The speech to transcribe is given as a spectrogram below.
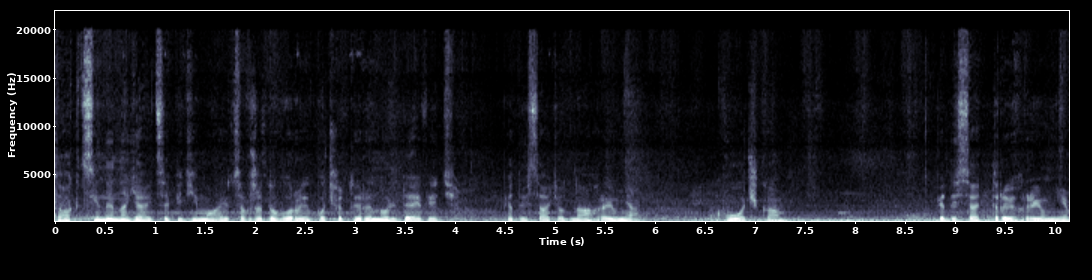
Так, ціни на яйця підіймаються вже догори по 4,09, 51 гривня квочка, 53 гривні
